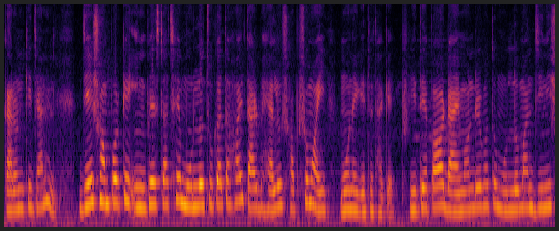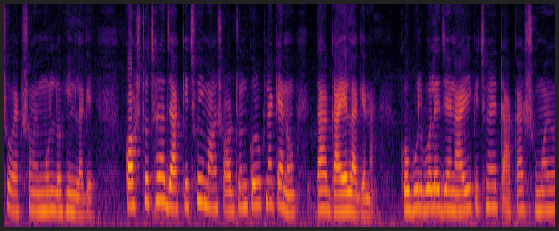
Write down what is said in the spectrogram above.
কারণ কি জানেন? যে সম্পর্কে ইনভেস্ট আছে, মূল্য চুকাতে হয়, তার ভ্যালু সবসময়ই মনে গেঁথে থাকে। ফ্রিতে পাওয়া ডায়মন্ডের মতো মূল্যবান জিনিসও একসময় মূল্যহীন লাগে। কষ্ট ছাড়া যা কিছুই মানুষ অর্জন করুক না কেন তার গায়ে লাগে না। কবুল বলে যে নারীর পিছনে টাকা সময় ও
